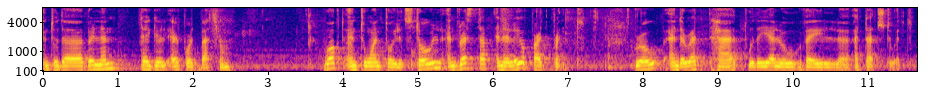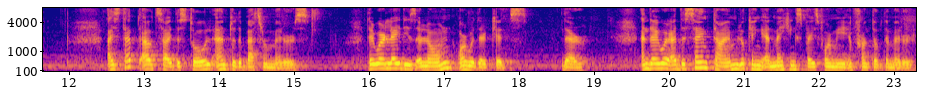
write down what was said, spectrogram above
into the Berlin Tegel airport bathroom, walked into one toilet stall, and dressed up in a leopard print robe and a red hat with a yellow veil uh, attached to it. I stepped outside the stall and to the bathroom mirrors. There were ladies alone or with their kids there and they were at the same time looking and making space for me in front of the mirror.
